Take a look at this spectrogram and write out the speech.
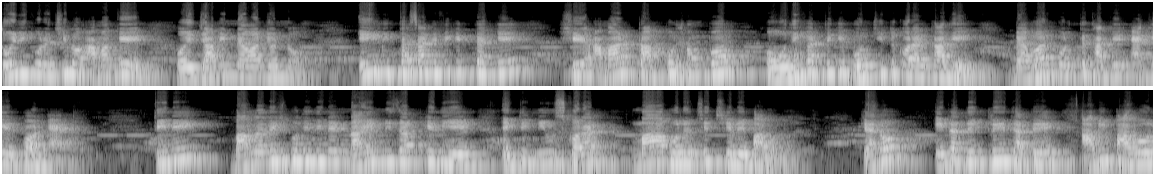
তৈরি করেছিল আমাকে ওই জামিন নেওয়ার জন্য। এই মিথ্যা সার্টিফিকেটটাকে সে আমার প্রাপ্য সম্পদ ও অধিকার থেকে বঞ্চিত করার কাজে ব্যবহার করতে থাকে একের পর এক। তিনি বাংলাদেশ প্রতিদিনের নাইম নিজামকে দিয়ে একটি নিউজ করান, মা বলেছে ছেলে পাগল। কেন? এটা দেখলে যাতে আমি পাগল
